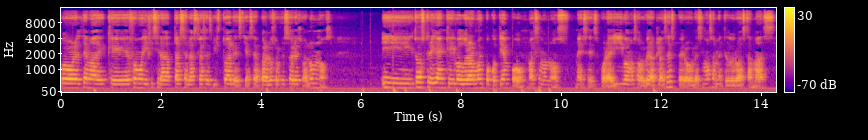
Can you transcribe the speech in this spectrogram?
por el tema de que fue muy difícil adaptarse a las clases virtuales, ya sea para los profesores o alumnos. Y todos creían que iba a durar muy poco tiempo, máximo unos meses, por ahí íbamos a volver a clases, pero lastimosamente duró hasta más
